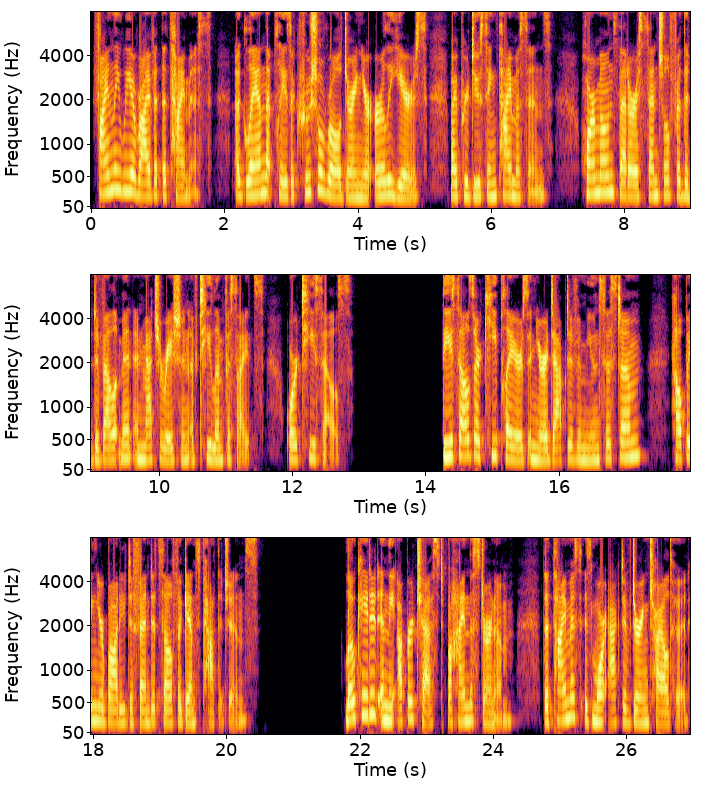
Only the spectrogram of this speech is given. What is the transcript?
Finally, we arrive at the thymus, a gland that plays a crucial role during your early years by producing thymosins, hormones that are essential for the development and maturation of T lymphocytes, or T cells. These cells are key players in your adaptive immune system, helping your body defend itself against pathogens. Located in the upper chest behind the sternum, the thymus is more active during childhood,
